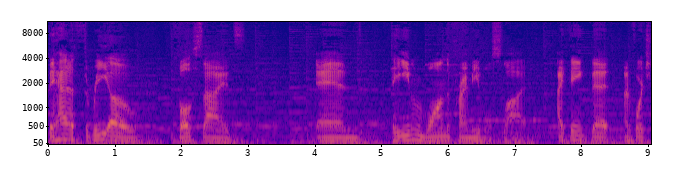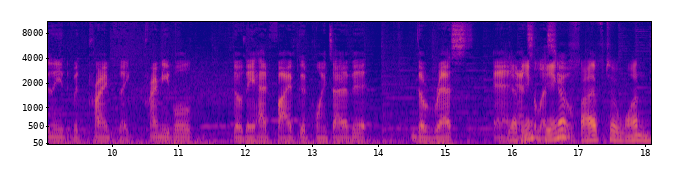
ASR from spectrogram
They had a 3 0 both sides, and they even won the Primeval slot. I think that unfortunately with Prime like Primeval though they had five good points out of it. The rest and, yeah, being, Celestial, being up five to one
